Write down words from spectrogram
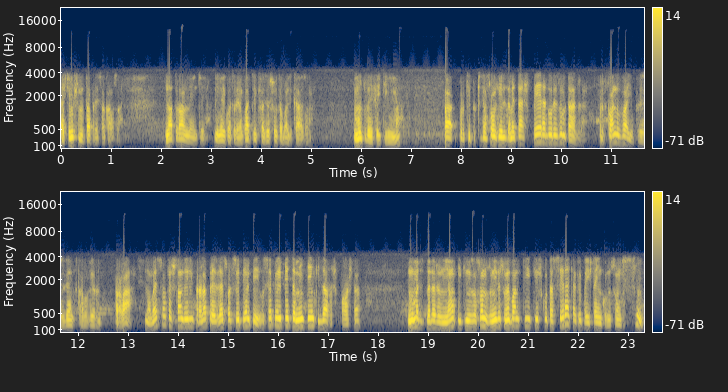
Mas temos que lutar por essa causa. Naturalmente, Guiné Equatorial vai ter que fazer o seu trabalho de casa muito bem feitinho, pra, porque, porque Nações Unidas também está à espera do resultado. Porque quando vai o presidente de Cabo Verde para lá, não é só questão dele ir para lá, é só do CPLP. O CPLP também tem que dar resposta numa determinada reunião e que nas Nações Unidas também vão ter que escutar. Será que aquele país está em condições, sim,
